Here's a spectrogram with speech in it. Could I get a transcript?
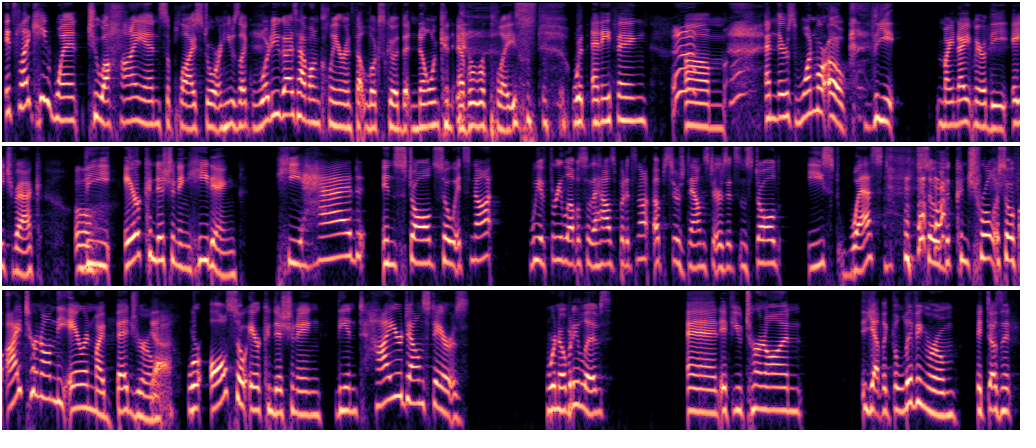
It's like he went to a high end supply store and he was like, What do you guys have on clearance that looks good that no one can ever replace with anything? Um, and there's one more. Oh, the my nightmare, the HVAC, the air conditioning heating, he had installed. So it's not, we have three levels to the house, but it's not upstairs, downstairs. It's installed east, west. so the controller, so if I turn on the air in my bedroom, Yeah. we're also air conditioning the entire downstairs where nobody lives. And if you turn on, yeah, like the living room, it doesn't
